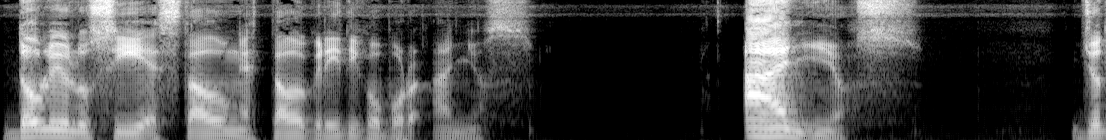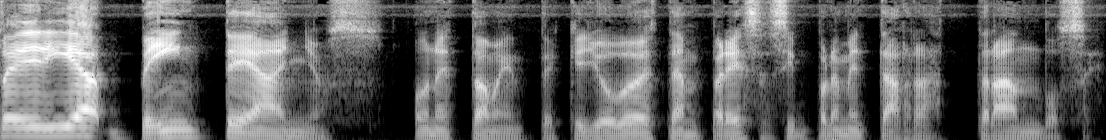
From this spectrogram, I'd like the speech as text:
WLC ha estado en estado crítico por años. Años. Yo te diría 20 años honestamente, que yo veo esta empresa simplemente arrastrándose.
